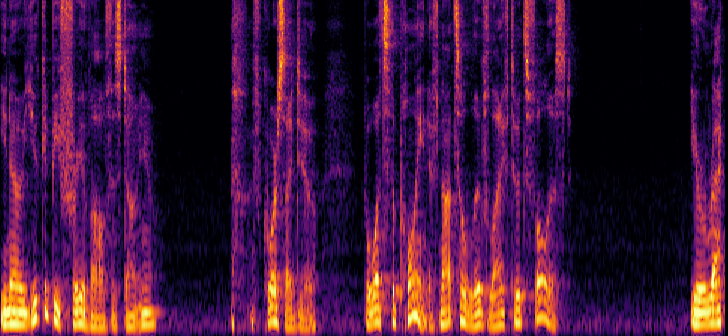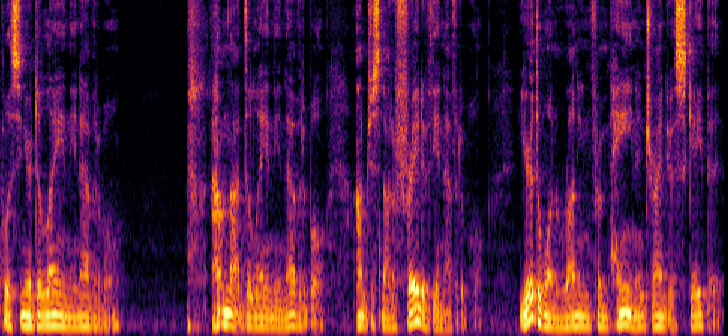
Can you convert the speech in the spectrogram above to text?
You know, you could be free of all of this, don't you? of course I do. But what's the point if not to live life to its fullest? You're reckless and you're delaying the inevitable. I'm not delaying the inevitable. I'm just not afraid of the inevitable. You're the one running from pain and trying to escape it.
